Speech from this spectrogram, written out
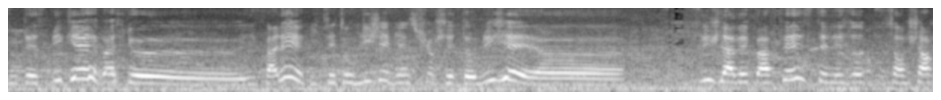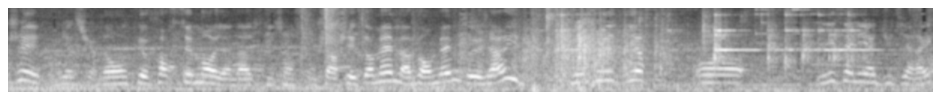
tout expliqué parce que euh, il fallait. il t'était obligé bien sûr. J'étais obligée. euh, si je l'avais pas fait, c'était les autres qui s'en chargeaient. Bien sûr. Donc forcément, il y en a qui s'en sont chargés quand même avant même que j'arrive. Mais je veux dire, on- Les aléas du direct.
